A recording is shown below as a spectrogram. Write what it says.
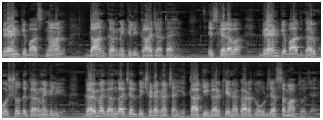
ग्रहण के बाद स्नान, दान करने के लिए कहा जाता है। इसके अलावा ग्रहण के बाद घर को शुद्ध करने के लिए घर में गंगा जल भी छिड़कना चाहिए ताकि घर की नकारात्मक ऊर्जा समाप्त हो जाए।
